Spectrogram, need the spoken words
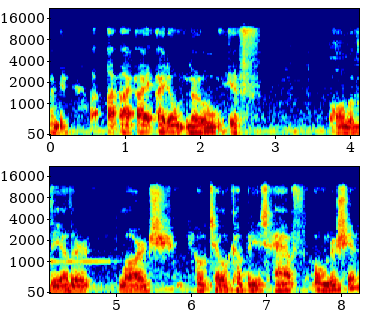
I mean, I, I, I don't know if all of the other large hotel companies have ownership.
